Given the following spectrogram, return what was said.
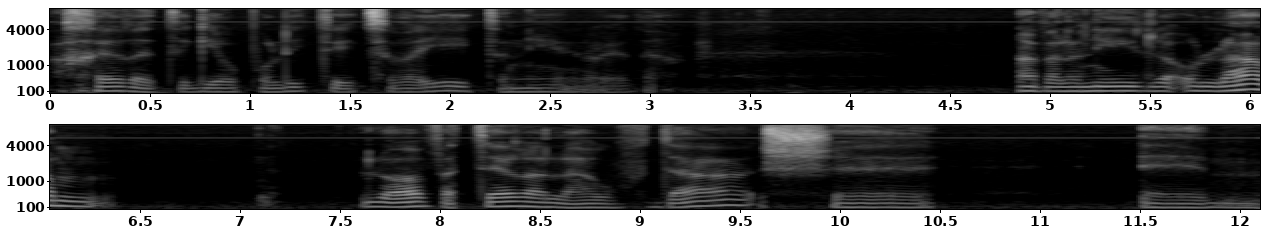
אחרת, גיאופוליטית, צבאית, אני לא יודע. אבל אני לעולם לא אוותר על העובדה ש... אמ,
